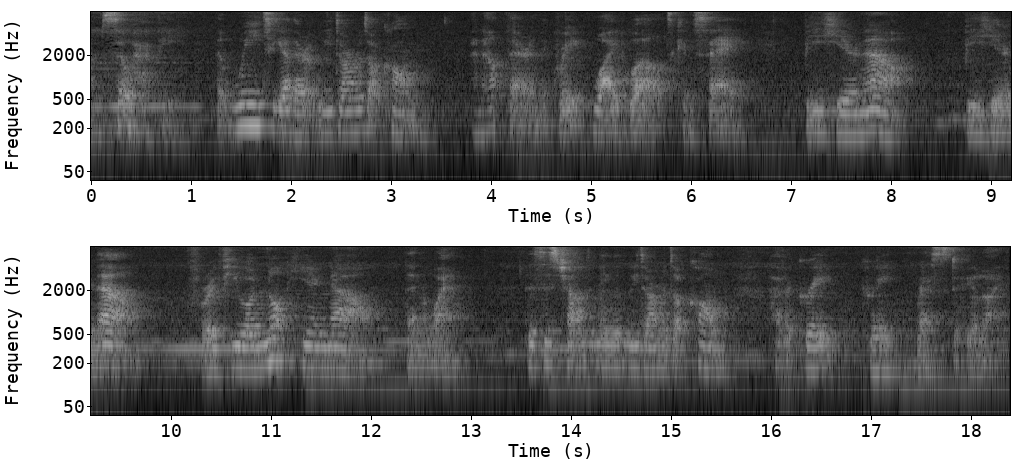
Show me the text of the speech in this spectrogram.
am so happy that we together at WeDharma.com and out there in the great wide world can say, be here now. Be here now. For if you are not here now, then when? This is Chandanni with WeDharma.com. Have a great, great rest of your life.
